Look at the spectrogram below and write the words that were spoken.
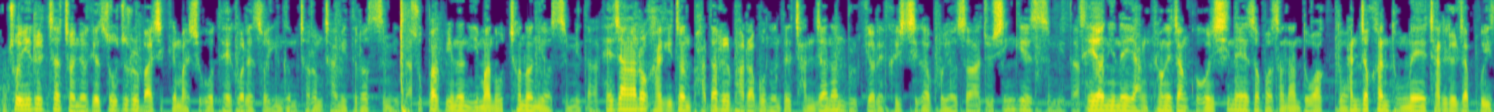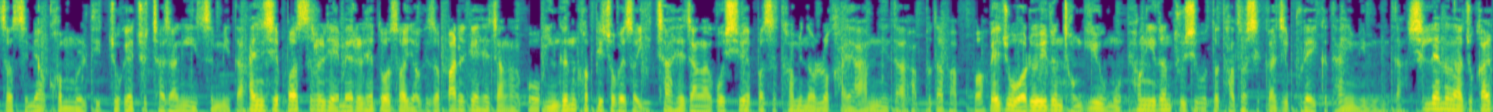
속초 1일차 저녁에 소주를 맛있게 마시고 대궐에서 임금처럼 잠이 들었습니다. 숙박비는 25,000원이었습니다. 해장하러 가기 전 바다를 바라보는데 잔잔한 물결에 글씨가 보여서 아주 신기했습니다. 세연인의 양평해장국은 시내에서 벗어난 노악동 한적한 동네에 자리를 잡고 있었으며 건물 뒤쪽에 주차장이 있습니다. 1시 버스를 예매를 해둬서 여기서 빠르게 해장하고 인근 커피숍에서 2차 해장하고 시외버스 터미널로 가야 합니다. 바쁘다 바빠. 매주 월요일은 정기 유무, 평일은 2시부터 5시까지 브레이크 타임입니다. 실내는 아주 깔끔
